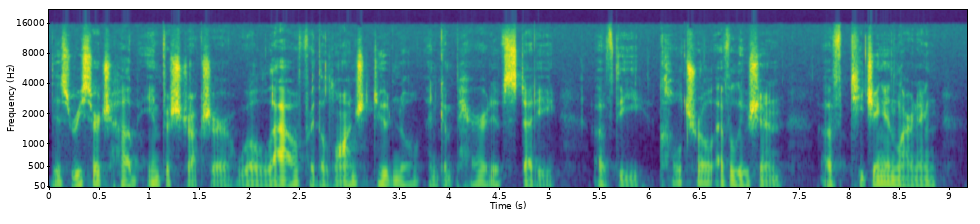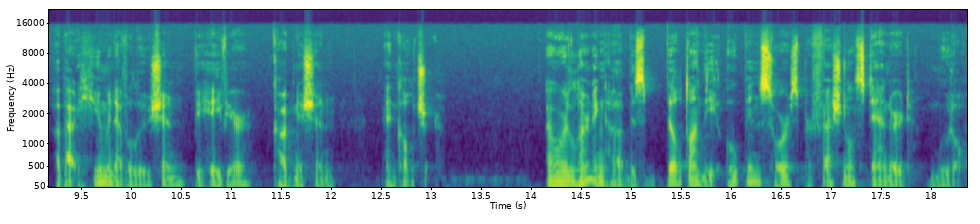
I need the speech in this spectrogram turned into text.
this research hub infrastructure will allow for the longitudinal and comparative study of the cultural evolution of teaching and learning about human evolution, behavior, cognition, and culture. Our Learning Hub is built on the open source professional standard Moodle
